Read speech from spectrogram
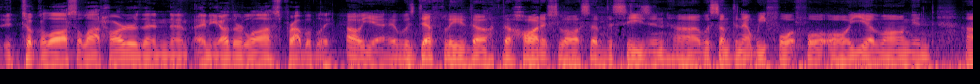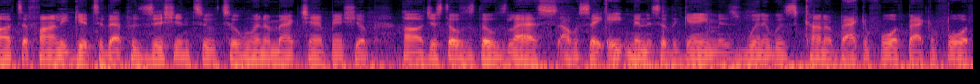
it took a loss a lot harder than um, any other loss, probably. Oh yeah, it was definitely the the hardest loss of the season. Uh, it was something that we fought for all year long, and uh, to finally get to that position to to win a MAC championship, uh, just those those last I would say eight minutes of the game is when it was kind of back and forth, back and forth,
